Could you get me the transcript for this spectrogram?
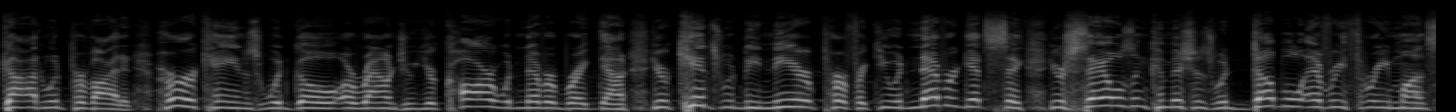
God would provide it. Hurricanes would go around you, your car would never break down, your kids would be near perfect, you would never get sick, your sales and commissions would double every three months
